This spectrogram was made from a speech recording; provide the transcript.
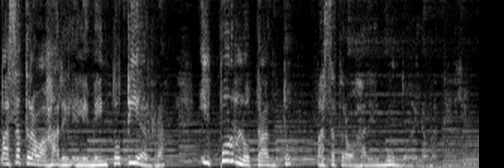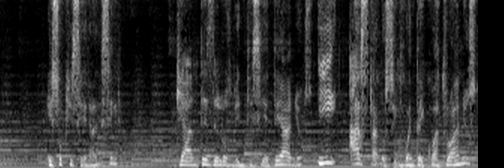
vas a trabajar el elemento tierra y por lo tanto vas a trabajar el mundo de la materia. Eso quisiera decir que antes de los 27 años y hasta los 54 años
